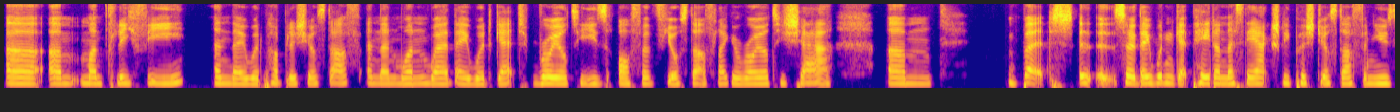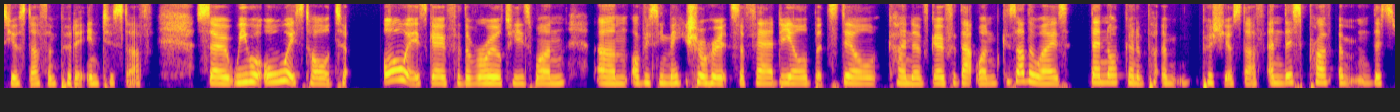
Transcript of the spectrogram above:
uh, a monthly fee and they would publish your stuff, and then one where they would get royalties off of your stuff, like a royalty share. Um, but uh, uh, so they wouldn't get paid unless they actually pushed your stuff and used your stuff and put it into stuff. So we were always told to always go for the royalties one. Um, obviously, make sure it's a fair deal, but still kind of go for that one because otherwise they're not going to pu- um, push your stuff. And this prof, um, this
